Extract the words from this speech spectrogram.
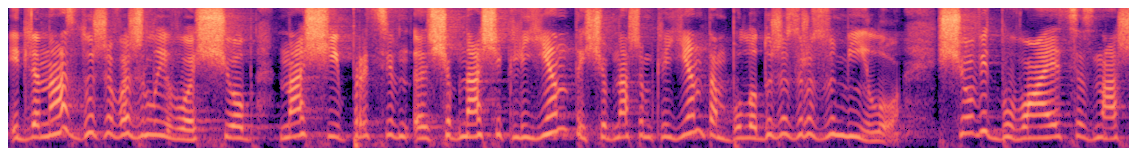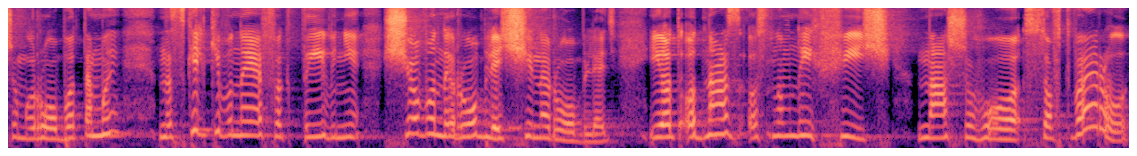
І для нас дуже важливо, щоб наші праців... щоб наші клієнти, щоб нашим клієнтам було дуже зрозуміло, що відбувається з нашими роботами, наскільки вони ефективні, що вони роблять чи не роблять. І от одна з основних фіч нашого софтверу,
